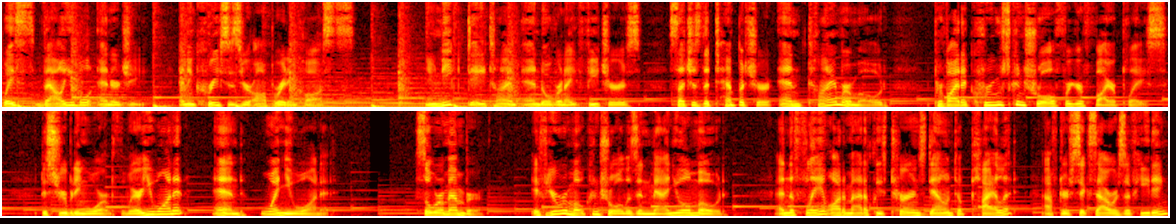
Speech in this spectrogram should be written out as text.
wastes valuable energy and increases your operating costs. Unique daytime and overnight features, such as the temperature and timer mode, provide a cruise control for your fireplace, distributing warmth where you want it and when you want it. So remember, if your remote control is in manual mode and the flame automatically turns down to pilot after 6 hours of heating,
